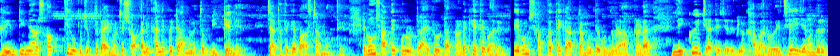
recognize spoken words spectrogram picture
গ্রিন টি নেওয়ার সব থেকে উপযুক্ত টাইম হচ্ছে সকালে খালি পেটে আর নয়তো বিকেলে চারটা থেকে পাঁচটার মধ্যে। এবং সাথে কোনো ড্রাই ফ্রুট আপনারা খেতে পারেন। এবং সাতটা থেকে আটটার মধ্যে বন্ধুরা আপনারা লিকুইড জাতীয় যেগুলো খাবার রয়েছে, এই যেমন ধরুন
